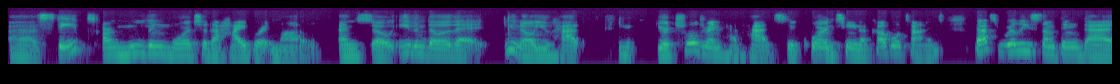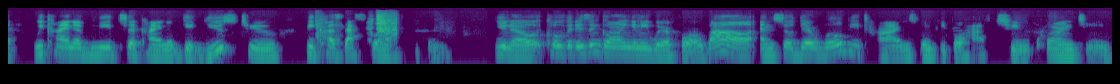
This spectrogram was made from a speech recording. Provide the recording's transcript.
uh, states are moving more to the hybrid model. And so even though that, you know, you had you, your children have had to quarantine a couple times, that's really something that we kind of need to kind of get used to because that's going to happen. You know, COVID isn't going anywhere for a while. And so there will be times when people have to quarantine.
